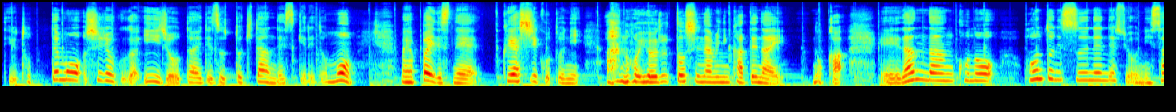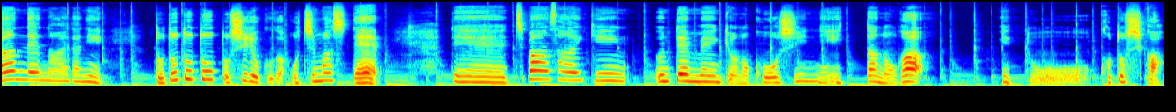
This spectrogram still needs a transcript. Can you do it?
ていうとっても視力がいい状態でずっと来たんですけれども、まあ、やっぱりですね悔しいことに あの夜年並みに勝てないのか、えー、だんだんこの本当に数年ですよ23年の間にドドドドと視力が落ちましてで一番最近運転免許の更新に行ったのがえっと今年か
